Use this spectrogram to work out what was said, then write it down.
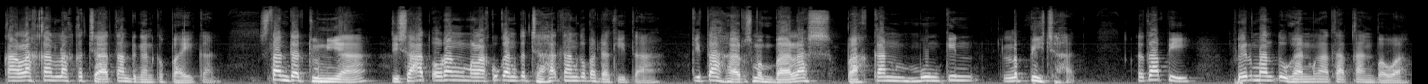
kalahkanlah kejahatan dengan kebaikan. Standar dunia, di saat orang melakukan kejahatan kepada kita, kita harus membalas bahkan mungkin lebih jahat. Tetapi firman Tuhan mengatakan bahwa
